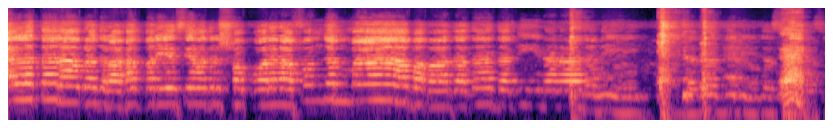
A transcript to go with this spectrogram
আল্লাহ তাআলা আমরা যারা হাত বাড়িয়েছি আমাদের সকলের আপনজন মা বাবা দাদা দাদি নানা নানি দাদা দিদি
